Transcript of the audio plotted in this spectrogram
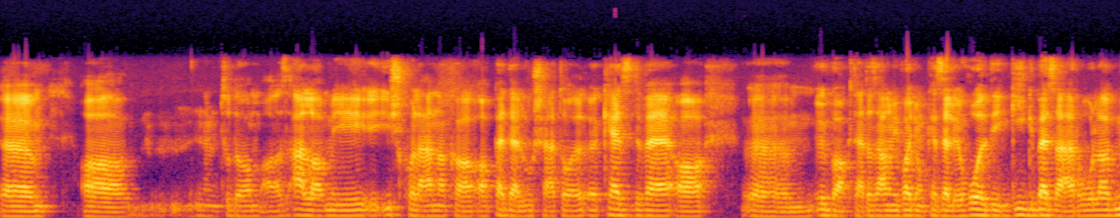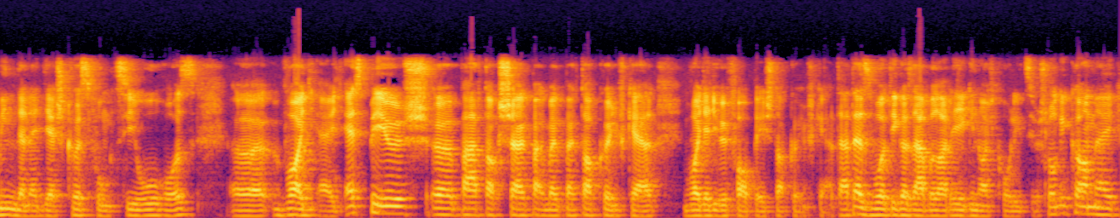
um, a nem tudom, az állami iskolának a, a pedellusától kezdve a ÖBAK, tehát az állami vagyonkezelő holdingig bezárólag minden egyes közfunkcióhoz vagy egy SPÖ-s pártagság, meg, meg tagkönyv kell, vagy egy ÖFAP-s tagkönyv kell. Tehát ez volt igazából a régi nagy koalíciós logika, amely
